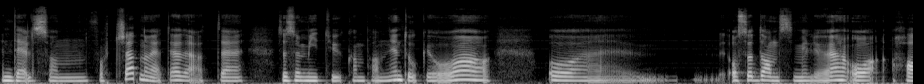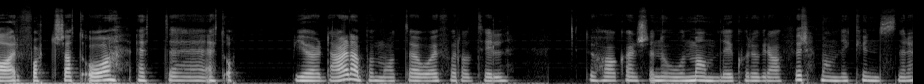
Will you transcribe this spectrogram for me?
en del sånn fortsatt. Nå vet jeg det at eh, sånn som metoo-kampanjen tok jo òg, og, og eh, også dansemiljøet, og har fortsatt òg et, eh, et oppgjør der, da, på en måte, og i forhold til Du har kanskje noen mannlige koreografer, mannlige kunstnere.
